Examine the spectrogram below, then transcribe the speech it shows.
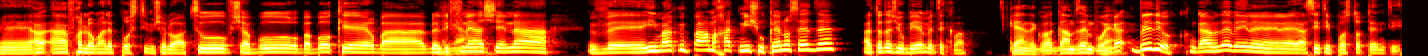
אה, אף אחד לא מעלה פוסטים שלו עצוב, שבור, בבוקר, ב... לפני. השינה, ואם פעם אחת מישהו כן עושה את זה, אתה יודע שהוא ביים את זה כבר. כן, זה כבר, גם זה מבוים. ג- בדיוק, גם זה, והנה עשיתי פוסט אותנטי.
